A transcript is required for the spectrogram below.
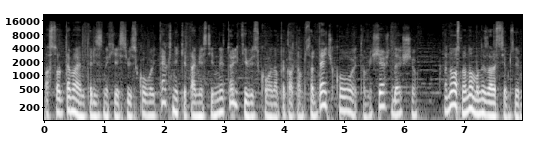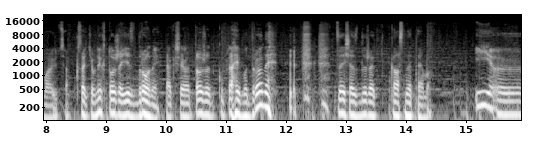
асортимент різних є військової техніки, там є і не тільки військова, наприклад, там сердечко, і там іще ж дещо. Ну, в основному вони зараз цим займаються. Кстати, у них теж є дрони, так що теж купляємо дрони. Це зараз дуже класна тема. І е,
